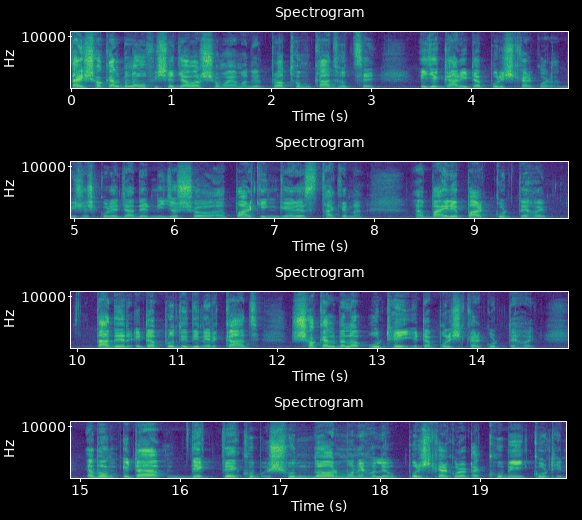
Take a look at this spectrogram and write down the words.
তাই সকালবেলা অফিসে যাওয়ার সময় আমাদের প্রথম কাজ হচ্ছে এই যে গাড়িটা পরিষ্কার করা। বিশেষ করে যাদের নিজস্ব পার্কিং গ্যারেজ থাকে না বাইরে পার্ক করতে হয়, তাদের এটা প্রতিদিনের কাজ। সকালবেলা উঠেই এটা পরিষ্কার করতে হয় এবং এটা দেখতে খুব সুন্দর মনে হলেও পরিষ্কার করাটা খুবই কঠিন।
